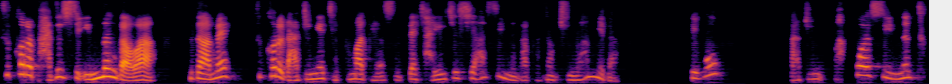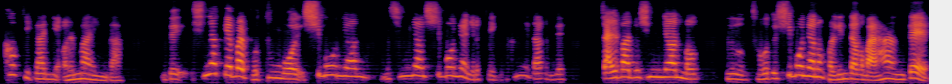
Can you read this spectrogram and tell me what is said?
특허를 받을 수 있는가와 그 다음에 특허를 나중에 제품화 되었을 때 자유 실시할 수 있는가 가장 중요합니다. 그리고 나중 확보할 수 있는 특허 기간이 얼마인가. 근데 신약 개발 보통 뭐 15년, 10년, 15년 이렇게 얘기를 합니다. 근데 짧아도 10년, 뭐 그 적어도 15년은 걸린다고 말하는데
